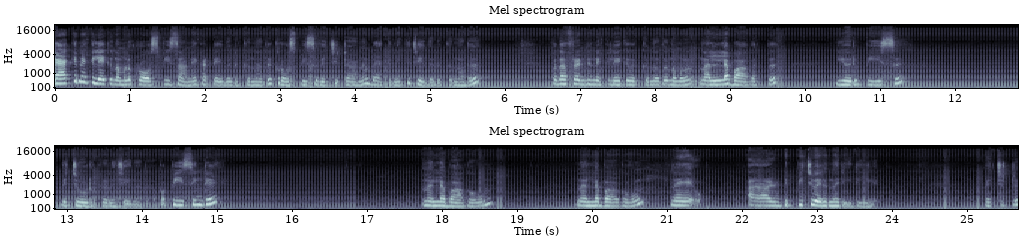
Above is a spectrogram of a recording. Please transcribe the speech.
ബാക്ക് നെക്കിലേക്ക് നമ്മൾ ക്രോസ് പീസാണ് കട്ട് ചെയ്തെടുക്കുന്നത്. ക്രോസ് പീസ് വെച്ചിട്ടാണ് ബാക്ക് നെക്ക് ചെയ്തെടുക്കുന്നത്. അപ്പോൾ ഇതാ ഫ്രണ്ട് നെക്കിലേക്ക് വെക്കുന്നത് നമ്മൾ നല്ല ഭാഗത്ത് ഈ ഒരു പീസ് വെച്ച് കൊടുക്കുകയാണ് ചെയ്യുന്നത്. അപ്പോൾ പീസിന്റെ നല്ല ഭാഗവും നല്ല ഭാഗവും നേ അടുപ്പിച്ച് വരുന്ന രീതിയിൽ വെച്ചിട്ട്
